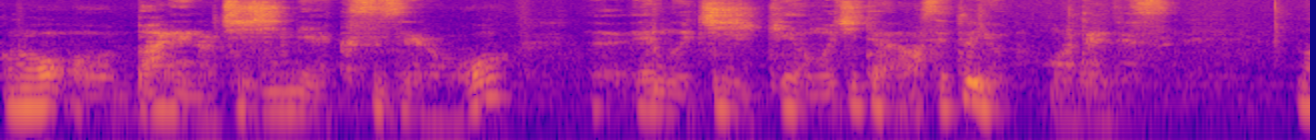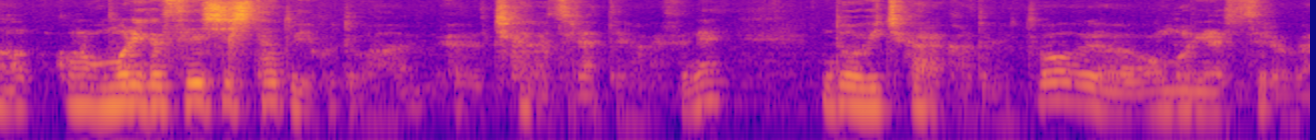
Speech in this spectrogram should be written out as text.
このバネの縮み x0 を mgk を用いて表せという問題です。まあ、この重りが静止したということは力がずれ合っているわけですね。どういう力かというと重りの質量が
